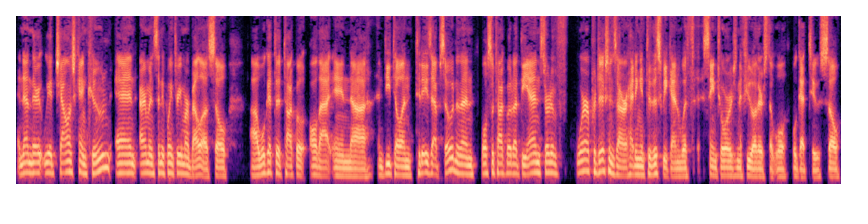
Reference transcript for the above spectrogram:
And then there we had Challenge Cancun and Ironman 70.3 Marbella. So uh, we'll get to talk about all that in uh, in detail in today's episode, and then we'll also talk about at the end sort of where our predictions are heading into this weekend with St. George and a few others that we'll we'll get to. So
